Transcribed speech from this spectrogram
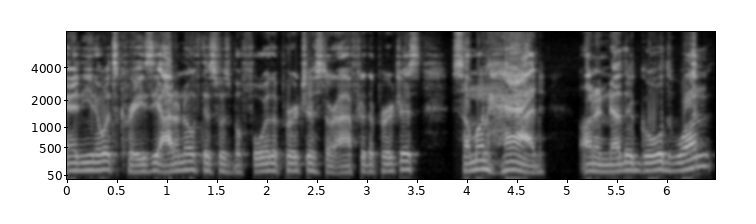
And you know what's crazy? I don't know if this was before the purchase or after the purchase. Someone had on another gold one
